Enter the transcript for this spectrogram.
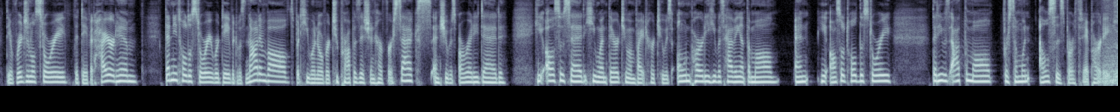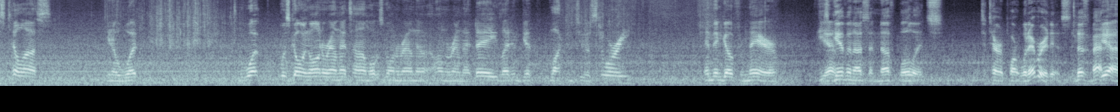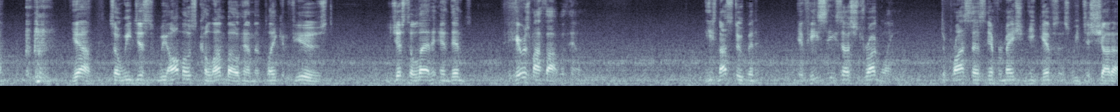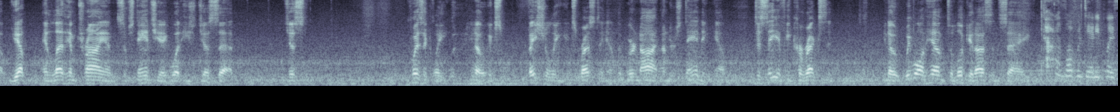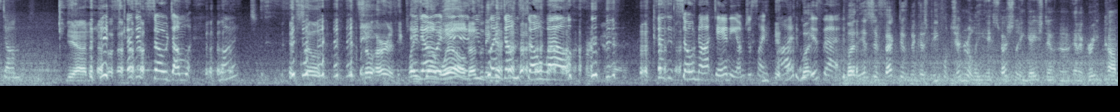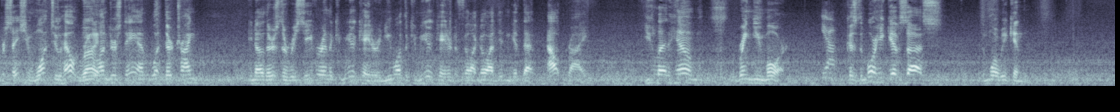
The original story that David hired him. Then he told a story where David was not involved, but he went over to proposition her for sex and she was already dead. He also said he went there to invite her to his own party he was having at the mall. And he also told the story that he was at the mall for someone else's birthday party. Just tell us, you know, what what was going on around that time, what was going around that, on around that day. Let him get locked into a story, and then go from there. He's Yeah. given us enough bullets to tear apart whatever it is. It doesn't matter. Yeah, yeah. So we just we almost Columbo him and play confused, just to let. And then here's my thought with him. He's not stupid. If he sees us struggling to process information he gives us, we just shut up Yep. and let him try and substantiate what he's just said. Just quizzically, you know, ex- facially express to him that we're not understanding him to see if he corrects it. You know, we want him to look at us and say, God, I love when Danny plays dumb. Yeah. Because it's so dumb. What? it's so it's so earnest. He plays I know dumb well, is. doesn't You he? play dumb so well. "Pretty good at it." Because it's so not Danny. I'm just like, what? Who is But- that? But it's effective because people generally, especially engaged in uh, a- an agreed conversation, want to help Right. you understand what they're trying. You know, there's the receiver and the communicator, and you want the communicator to feel like, oh, I didn't get that out right. You let him bring you more. Yeah. Because the more he gives us, the more we can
